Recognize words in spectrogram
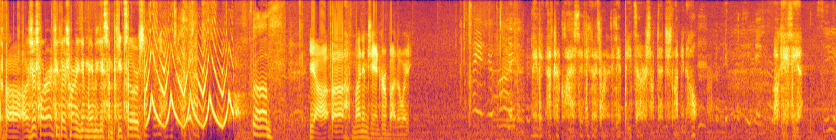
Uh, I was just wondering if you guys wanted to get maybe get some pizza or something. Um. Yeah. Uh, my name's Andrew, by the way. Hi, Andrew. Hi. Maybe after class, if you guys wanted to get pizza or something, just let me know. Okay, thanks. Okay. See ya. See you.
